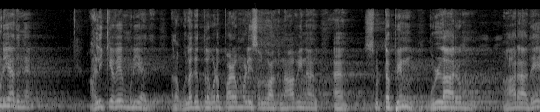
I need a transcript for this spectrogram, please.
முடியாதுங்க. அழிக்கவே முடியாது. அதான் உலகத்தில் கூட பழமொழி சொல்லுவாங்க நாவினால் அஹ், சுட்ட பின் உள்ளாரும் ஆறாதே.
